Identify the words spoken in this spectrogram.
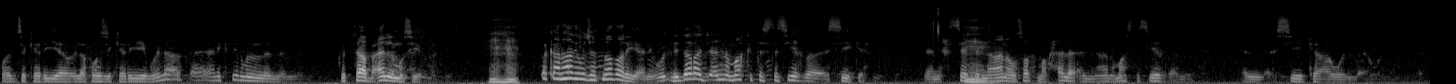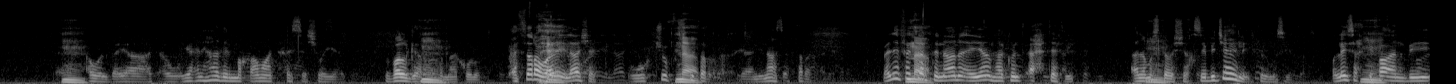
فؤاد زكريا وإلى فوزي كريم وإلى يعني كثير من الكتاب عن الموسيقى. فكان هذه وجهة نظري يعني لدرجة أن ما كنت أستسيغ السيكه يعني حسيت أن أنا وصلت مرحلة أن أنا ما أستسيغ السيكه أو ال أو البيات أو يعني هذه المقامات احسها شوية فلجر كما يقولون. أثروا علي لا شك وتشوف نعم. كثر يعني ناس أثرت علي. بعدين فكرت نعم. أن أنا أيامها كنت أحتفي على المستوى الشخصي بجهلي في الموسيقى وليس احتفاء ب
